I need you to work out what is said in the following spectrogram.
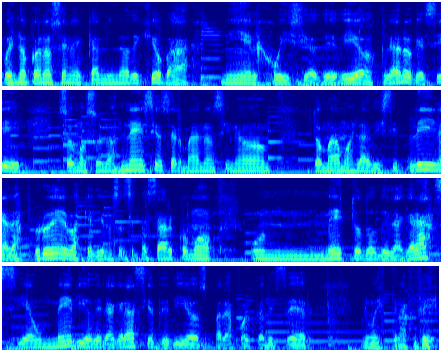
pues no conocen el camino de Jehová ni el juicio de Dios. Claro que sí, somos unos necios, hermanos, y no tomamos la disciplina, las pruebas que Dios nos hace pasar como un método de la gracia, un medio de la gracia de Dios para fortalecer nuestra fe.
